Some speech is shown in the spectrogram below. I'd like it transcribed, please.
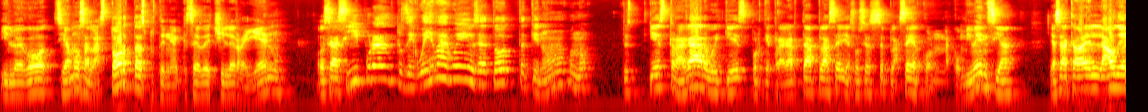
Y luego, si íbamos a las tortas, pues tenían que ser de chile relleno. O sea, sí, pura, pues de hueva, güey. O sea, todo que no, pues no. Entonces, quieres tragar, güey, quieres, porque tragar te da placer y asocias ese placer con la convivencia. Ya se va acabar el audio.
